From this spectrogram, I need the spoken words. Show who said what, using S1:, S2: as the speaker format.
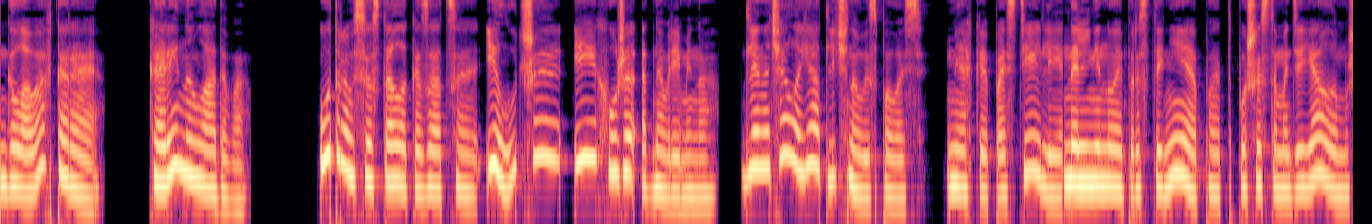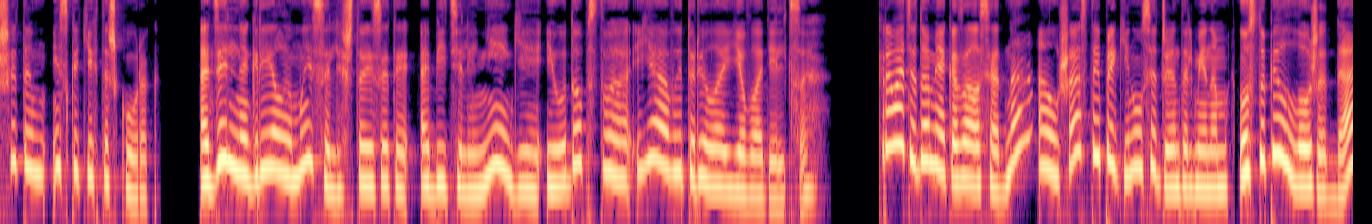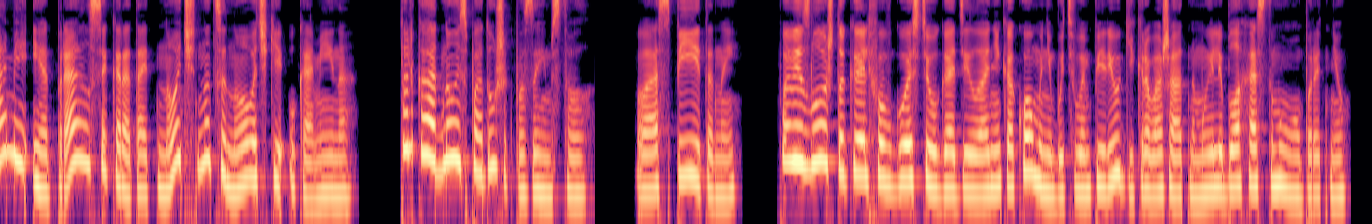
S1: Глава вторая. Карина Ладова. Утром все стало казаться и лучше, и хуже одновременно. Для начала я отлично выспалась. Мягкой постели, на льняной простыне под пушистым одеялом, шитым из каких-то шкурок. Отдельно грела мысль, что из этой обители неги и удобства я вытурила ее владельца. Кровать в доме оказалась одна, а ушастый прикинулся джентльменом, уступил ложе даме и отправился коротать ночь на циновочке у камина. Только одну из подушек позаимствовал. Воспитанный. Повезло, что к эльфу в гости угодила, а не какому-нибудь вампирюге кровожадному или блохастому оборотню.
